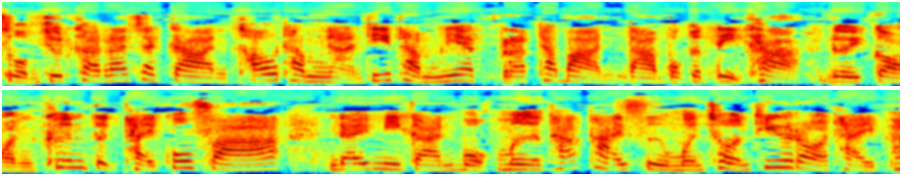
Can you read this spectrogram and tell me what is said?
สวมชุดข้าราชการเข้าทำงานที่ทำเนียบรัฐบาลตามปกติค่ะ โดยก่อนขึ้นตึกไทยคู่ฟ้า ได้มีการโบกมือทักทายสื่อมวลชนที่รอถ่ายภ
